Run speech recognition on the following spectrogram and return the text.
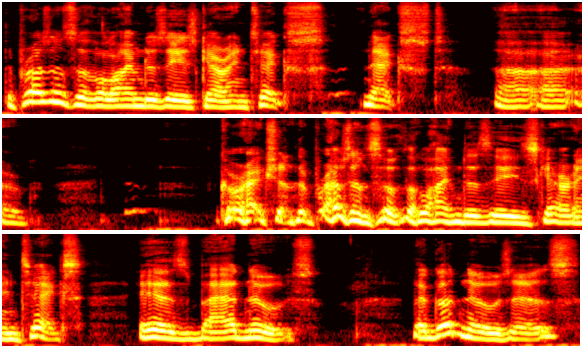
The presence of the Lyme disease carrying ticks next uh, uh, correction, the presence of the Lyme disease carrying ticks is bad news. The good news is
